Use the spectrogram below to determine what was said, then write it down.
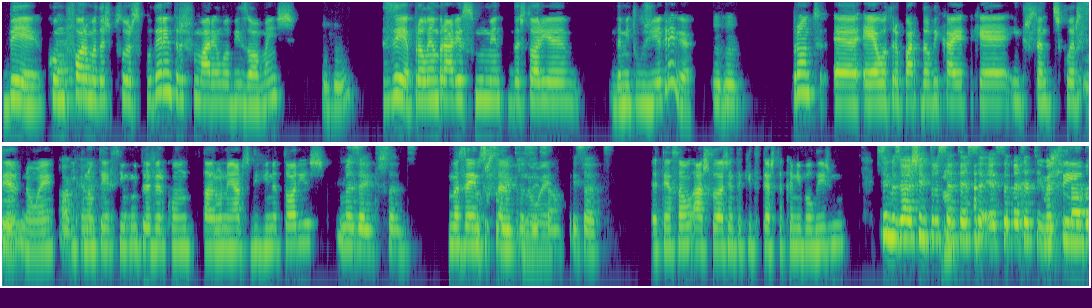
B, como Ah. forma das pessoas se poderem transformar em lobisomens, Uhum. Z, para lembrar esse momento da história da mitologia grega. Uhum. Pronto, é, é outra parte da Licaia que é interessante de esclarecer, Boa. não é? E Ok, que não tem assim muito a ver com tarot nem artes divinatórias, Mas é interessante. mas é interessante, não é? Exato. Atenção, acho que toda a gente aqui detesta canibalismo. Sim, mas eu acho interessante essa, essa narrativa Mas sim.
